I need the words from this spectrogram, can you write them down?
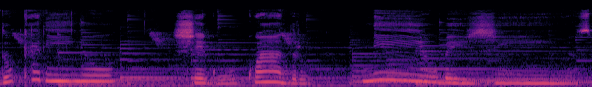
Do carinho. Chegou o quadro Mil Beijinhos.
